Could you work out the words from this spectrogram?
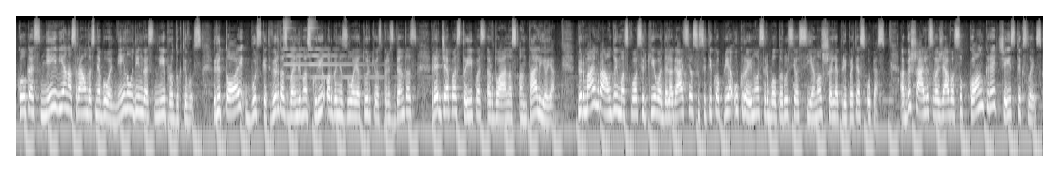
Kol kas nei vienas raundas nebuvo nei naudingas, nei produktyvus. Rytoj bus ketvirtas bandymas, kurį organizuoja Turkijos prezidentas Redžepas Taipas Erdoanas Antalijoje. Pirmajam raundui Maskvos ir Kyivo delegacijos susitiko prie Ukrainos ir Baltarusijos sienos šalia Pripetės upės. Abi šalis važiavo su konkrečiais tikslais.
